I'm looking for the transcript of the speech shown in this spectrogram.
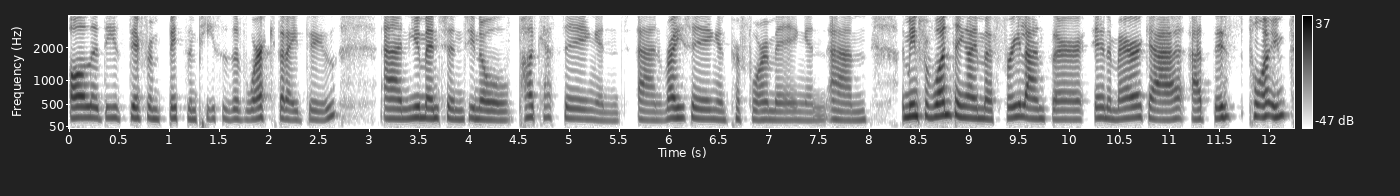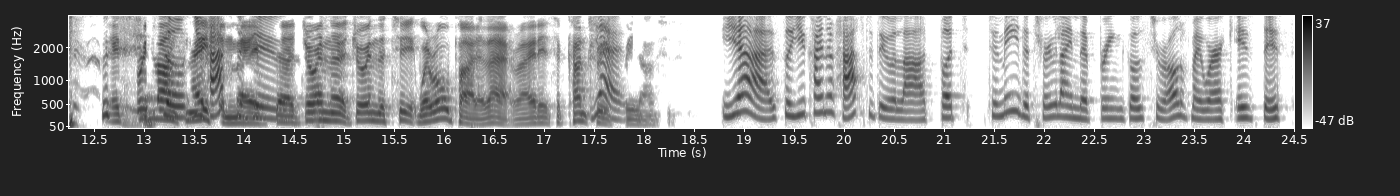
all of these different bits and pieces of work that I do, and you mentioned, you know, podcasting and and writing and performing, and um, I mean, for one thing, I'm a freelancer in America at this point, It's freelance so nation, mate. do, Uh, join the join the team. We're all part of that, right? It's a country of freelancers. Yeah, so you kind of have to do a lot, but to me, the through line that bring goes through all of my work is this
